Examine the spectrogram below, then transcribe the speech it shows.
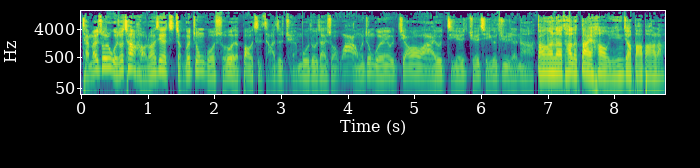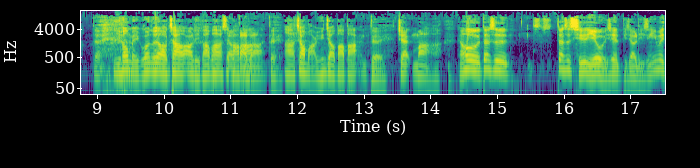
坦白说，如果说唱好的话，现在整个中国所有的报纸杂志全部都在说：“哇，我们中国人又骄傲啊，又崛崛起一个巨人啊！”当然了，他的代号已经叫巴巴了。对，以后美国人都要叫阿里巴巴是巴巴。对啊，叫马云叫巴巴。对，Jack Ma。然后，但是，但是其实也有一些比较理性，因为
